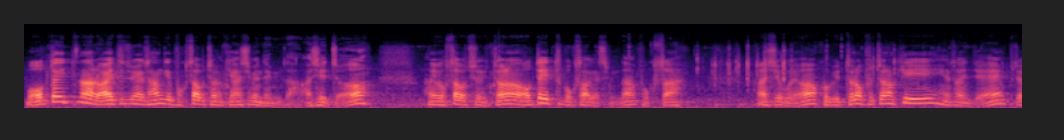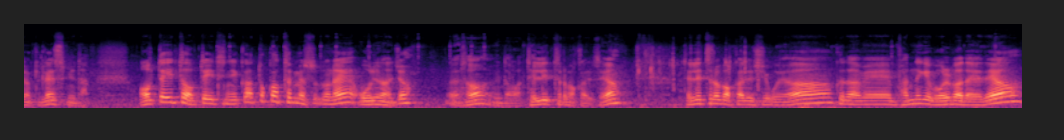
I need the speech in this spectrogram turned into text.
뭐 업데이트나 라이트 중에서 한 개 복사 붙여 넣기 하시면 됩니다. 아시겠죠? 한 개 복사 붙여 저는 업데이트 복사하겠습니다. 복사 하시고요. 그 밑으로 붙여넣기 해서 이제 붙여넣기를 했습니다. 업데이트 업데이트니까 똑같은 메소드네 오류나죠. 그래서 여기다가 델리트로 바꿔주세요. 델리트로 바꿔주시고요. 그 다음에 받는 게 뭘 받아야 돼요?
